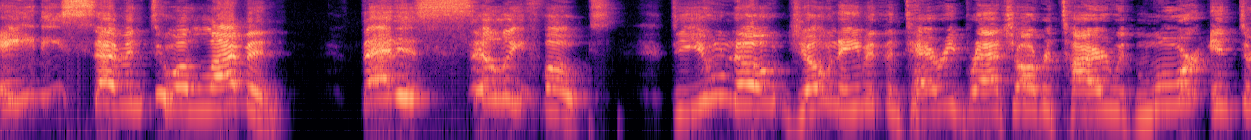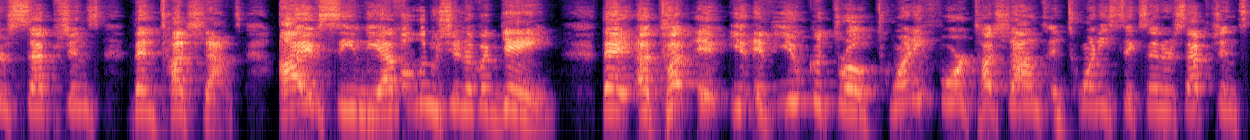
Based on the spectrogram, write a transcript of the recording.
87 to 11. That is silly, folks. Do you know Joe Namath and Terry Bradshaw retired with more interceptions than touchdowns? I have seen the evolution of a game. They a t- if, you, if you could throw 24 touchdowns and 26 interceptions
